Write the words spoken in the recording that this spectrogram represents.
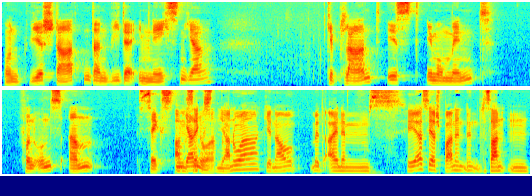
Und wir starten dann wieder im nächsten Jahr. Geplant ist im Moment von uns am 6. Am Januar. 6. Januar, genau, mit einem sehr, sehr spannenden, interessanten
